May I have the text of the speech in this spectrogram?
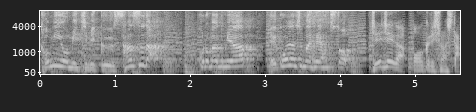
富を導く算数だ。この番組はエコダ島平八と JJ がお送りしました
